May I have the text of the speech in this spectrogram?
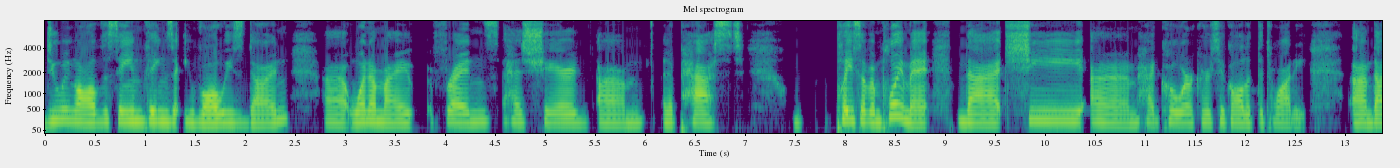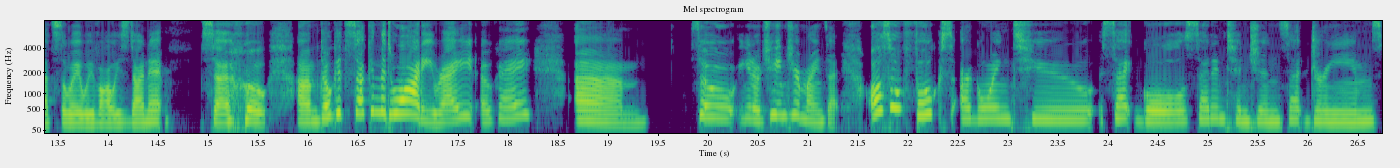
doing all the same things that you've always done. Uh, one of my friends has shared um, in a past place of employment that she um, had coworkers who called it the twatty. Um, that's the way we've always done it. So um, don't get stuck in the twatty, right? Okay. Um, so, you know, change your mindset. Also, folks are going to set goals, set intentions, set dreams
